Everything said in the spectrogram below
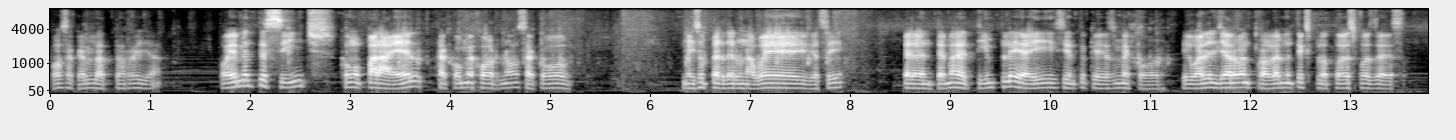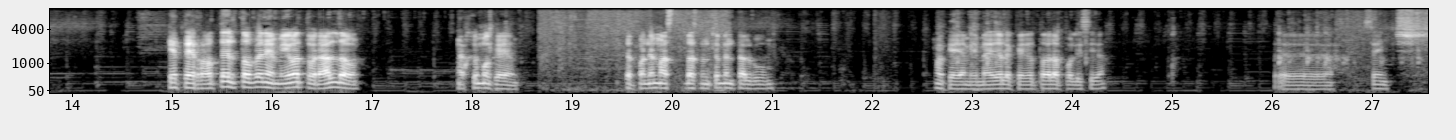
Puedo sacarle la torre ya. Obviamente Cinch, como para él, sacó mejor, ¿no? Sacó... Me hizo perder una wave y así. Pero en tema de teamplay ahí siento que es mejor. Igual el Jarvan probablemente explotó después de eso. Que te rote el top enemigo a tu heraldo. Es como que te pone más, bastante mental boom. Ok, a mi medio le cayó toda la policía. Eh, Cinch,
